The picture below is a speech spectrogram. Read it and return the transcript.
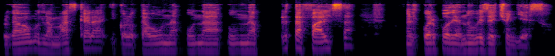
colgábamos la máscara y colocaba una, una, una puerta falsa con el cuerpo de Anubis hecho en yeso.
